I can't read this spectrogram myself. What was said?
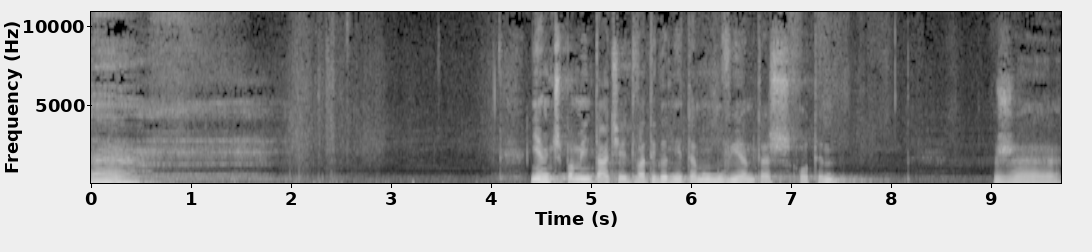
e, nie wiem, czy pamiętacie, dwa tygodnie temu mówiłem też o tym, że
